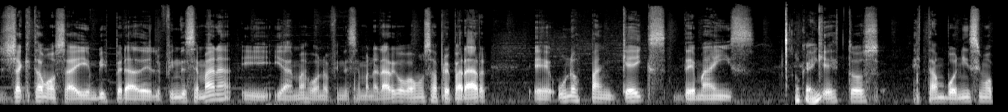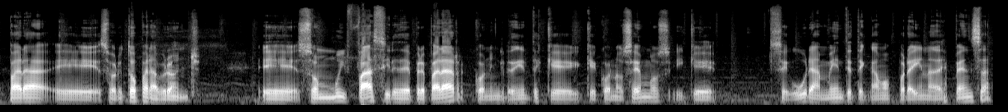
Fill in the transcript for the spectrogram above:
ya que estamos ahí en víspera del fin de semana y, y además, bueno, fin de semana largo, vamos a preparar eh, unos pancakes de maíz. Ok. Que estos están buenísimos para, eh, sobre todo para brunch. Eh, son muy fáciles de preparar con ingredientes que, que conocemos y que seguramente tengamos por ahí en la despensa.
